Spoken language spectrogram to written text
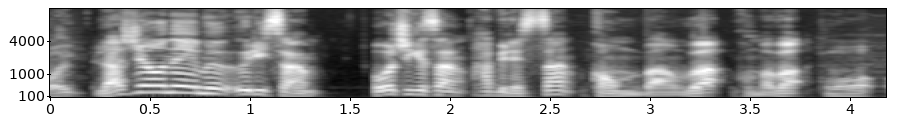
はい。ラジオネームうりさん。大重さんハピネスさんこんばんは。こんばんは。も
